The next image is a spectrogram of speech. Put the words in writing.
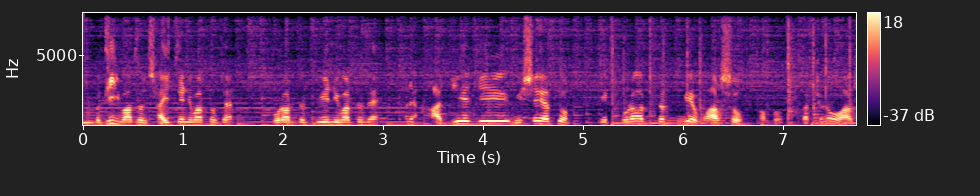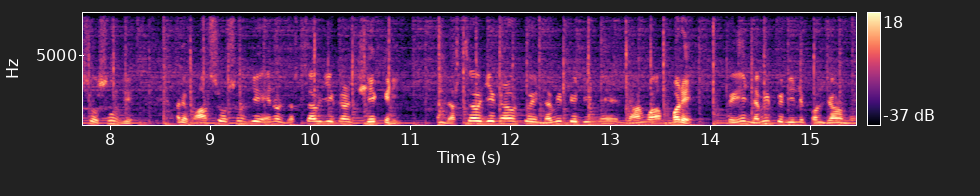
બધી જ વાતો સાહિત્યની વાતો થાય પુરાતત્વીયની વાતો થાય અને આજે જે વિષય હતો એ પુરાતત્વીય વારસો, આપણો કચ્છનો વારસો શું છે? અને વારસો શું છે એનો દસ્તાવેજીકરણ છે કે નહીં? અને દસ્તાવેજીકરણ તો એ નવી પેઢીને જાણવા મળે. તો એ નવી પેઢીને પણ જાણવા મળે.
